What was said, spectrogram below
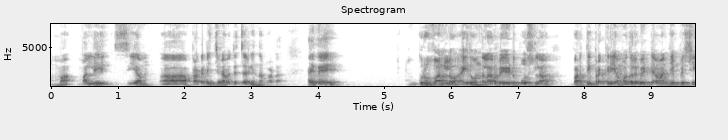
మ- మళ్ళీ సీఎం ప్రకటించడం అయితే జరిగిందనమాట అయితే గ్రూప్ వన్లో ఐదు వందల అరవై ఏడు పోస్టుల భర్తీ ప్రక్రియ మొదలుపెట్టామని చెప్పేసి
